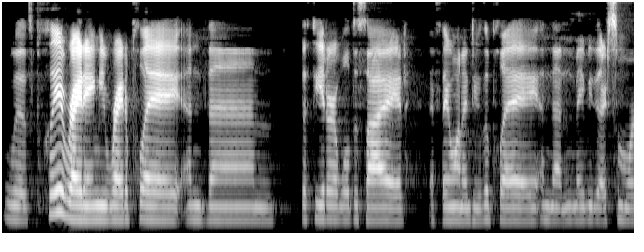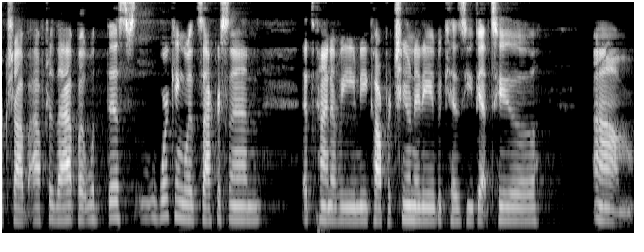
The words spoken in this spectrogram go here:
with playwriting, you write a play and then the theater will decide if they want to do the play, and then maybe there's some workshop after that. But with this, working with Sackerson, it's kind of a unique opportunity because you get to um,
